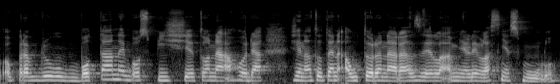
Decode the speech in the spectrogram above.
opravdu bota nebo spíš je to náhoda, že na to ten autor narazil a měli vlastně smůlu?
